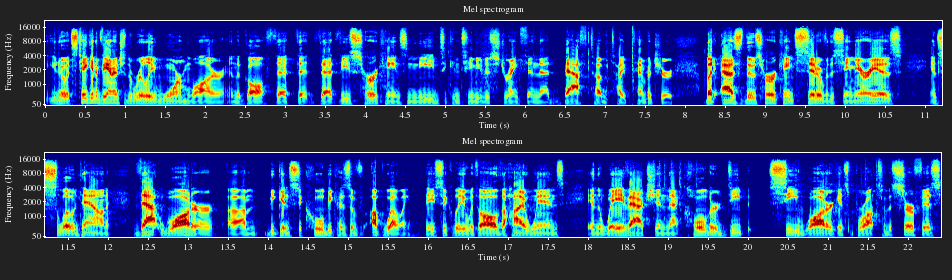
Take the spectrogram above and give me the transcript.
you know, it's taking advantage of the really warm water in the Gulf that, that, that these hurricanes need to continue to strengthen that bathtub type temperature. But as those hurricanes sit over the same areas and slow down, that water um, begins to cool because of upwelling. Basically, with all the high winds and the wave action, that colder, deep sea water gets brought to the surface.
